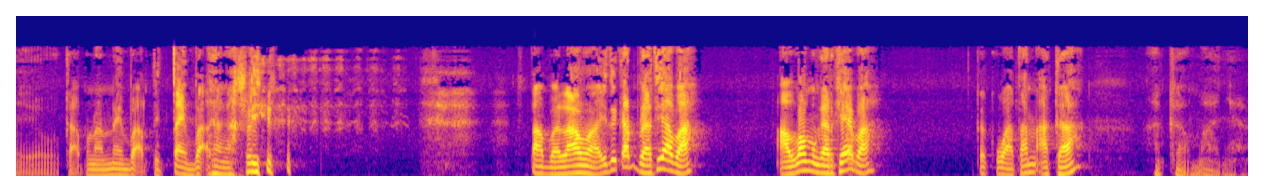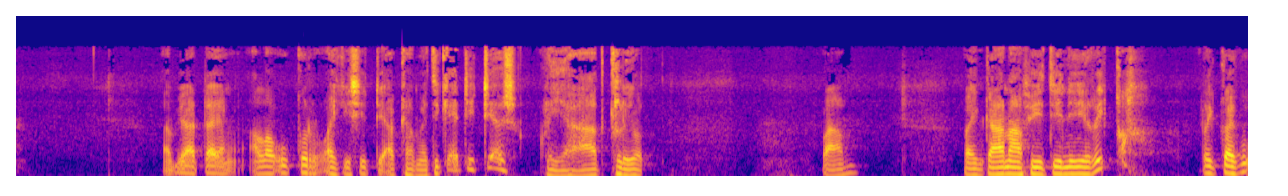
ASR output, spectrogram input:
Ya, gak pernah nembak ditembak yang asli. Tambah lama. Itu kan berarti apa? Allah menghargai apa? Kekuatan aga, agamanya. Tapi ada yang Allah ukur wah iki di agama dikek dia lihat kliot. Paham? Baik karena fitini rikoh. Rikoh itu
